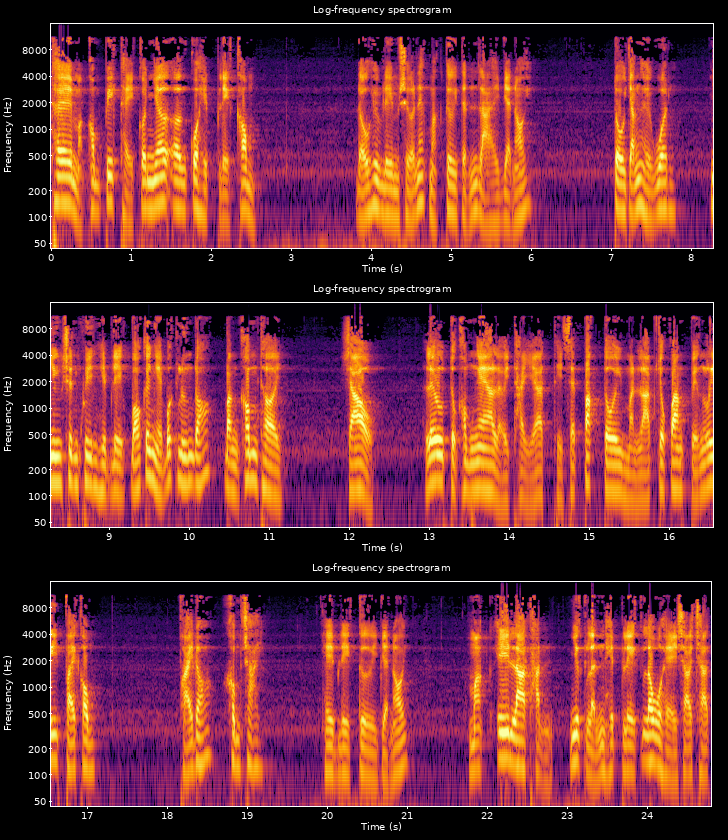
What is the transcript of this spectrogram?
Thế mà không biết thầy có nhớ ơn của hiệp liệt không? Đỗ hiếu liêm sửa nét mặt tươi tỉnh lại và nói tôi chẳng hề quên nhưng xin khuyên hiệp liệt bỏ cái nghề bất lương đó bằng không thời. Sao? Nếu tôi không nghe lời thầy thì sẽ bắt tôi mà làm cho quan biện lý phải không? Phải đó không sai. Hiệp liệt cười và nói mặc y la thành nhất lệnh hiệp liệt lâu hề sợ sệt.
